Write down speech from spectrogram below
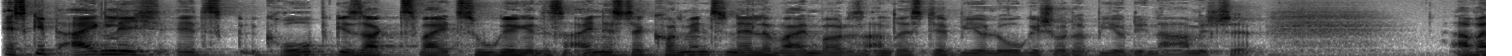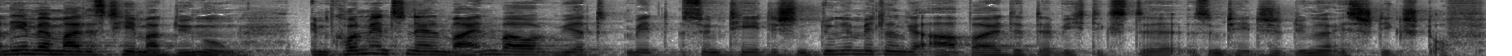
Es gibt eigentlich jetzt grob gesagt zwei Zugänge. Das eine ist der konventionelle Weinbau, das andere ist der biologische oder biodynamische. Aber nehmen wir mal das Thema Düngung. Im konventionellen Weinbau wird mit synthetischen Düngemitteln gearbeitet. Der wichtigste synthetische Dünger ist Stickstoff.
